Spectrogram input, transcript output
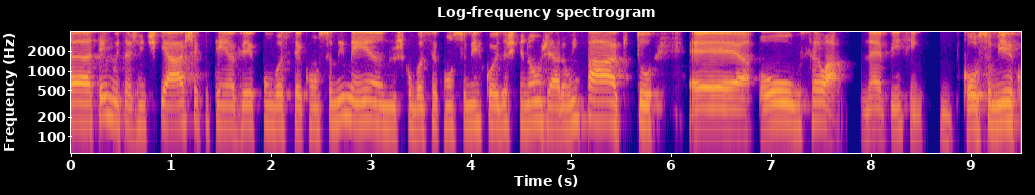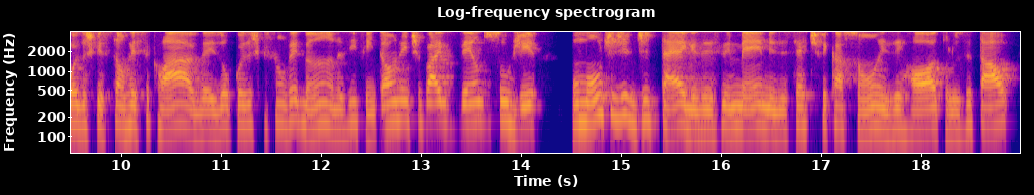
uh, tem muita gente que acha que tem a ver com você consumir menos, com você consumir coisas que não geram impacto, é, ou sei lá, né, enfim, consumir coisas que são recicláveis ou coisas que são veganas, enfim. Então, a gente vai vendo surgir um monte de, de tags e memes e certificações e rótulos e tal.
